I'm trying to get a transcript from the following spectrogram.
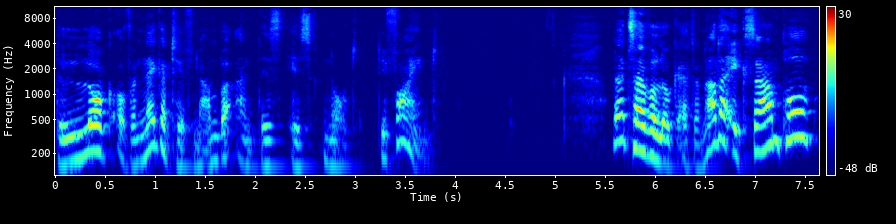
the log of a negative number and this is not defined. Let's have a look at another example.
